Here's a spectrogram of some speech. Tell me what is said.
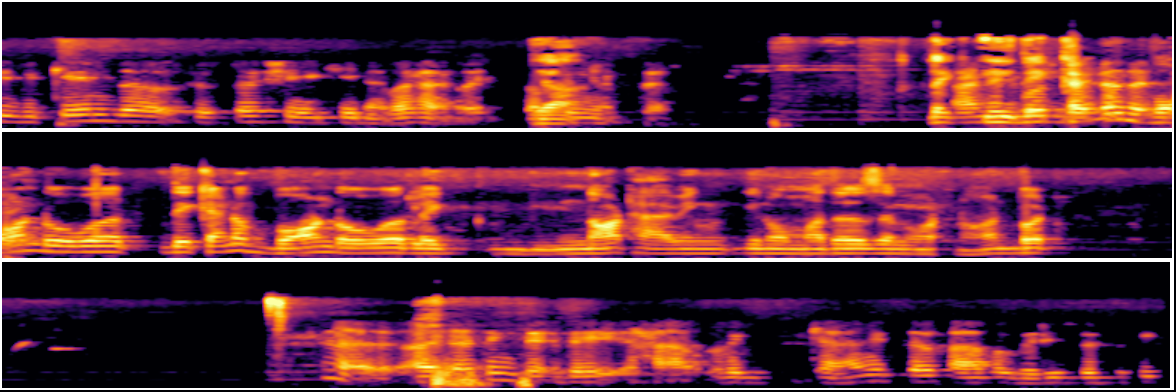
she became the sister she he never had, right? Something like that. Like they, they kind of that way. bond over they kind of bond over like not having you know mothers and whatnot but Yeah, I, I think they, they have the gang itself have a very specific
